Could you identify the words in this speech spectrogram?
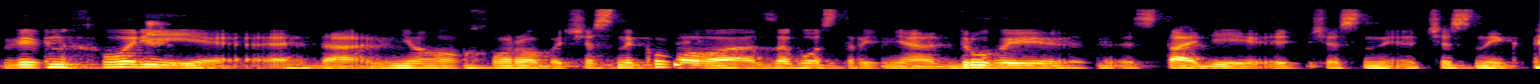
Він хворіє, е, да, в нього хвороба. Часникова загострення другої стадії е, чесни, чесник.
